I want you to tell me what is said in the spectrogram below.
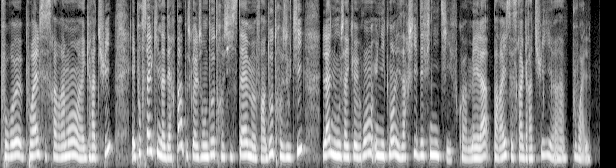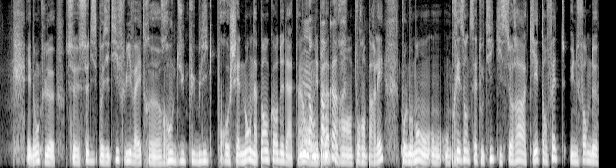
pour eux, pour elles, ce sera vraiment gratuit. Et pour celles qui n'adhèrent pas, parce qu'elles ont d'autres systèmes, enfin d'autres outils, là nous accueillerons uniquement les archives définitives. Quoi. Mais là, pareil, ce sera gratuit euh, pour elle. Et donc le, ce, dispositif, lui, va être euh, rendu public prochainement. On n'a pas encore de date. Hein. on n'est pas, là pour en, pour en, parler. Pour le moment, on, présente cet outil qui sera, qui est en fait une forme de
